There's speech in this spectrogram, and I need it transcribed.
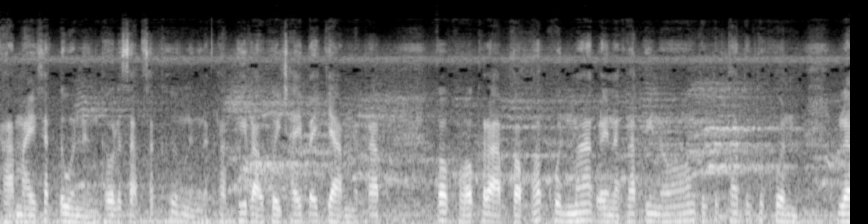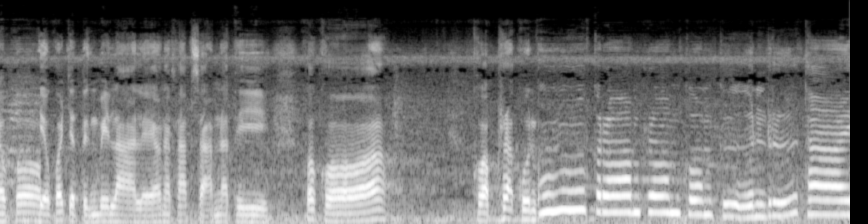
ขาไม้สักตัวหนึ่งโทรศัพท์สักเครื่องหนึ่งนะครับ ที่เราเคยใช้ประจำนะครับ ก็ขอกราบขอบพระคุณมากเลยนะครับ พี่น้องทุกๆท่านทุก ๆ คน แล้วก็เดี๋ยวก็จะถึงเวลาแล้วนะครับ 3 นาที ก็ขอขอบพระคุณกรอมกรอมกลมกืนหรือไทย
